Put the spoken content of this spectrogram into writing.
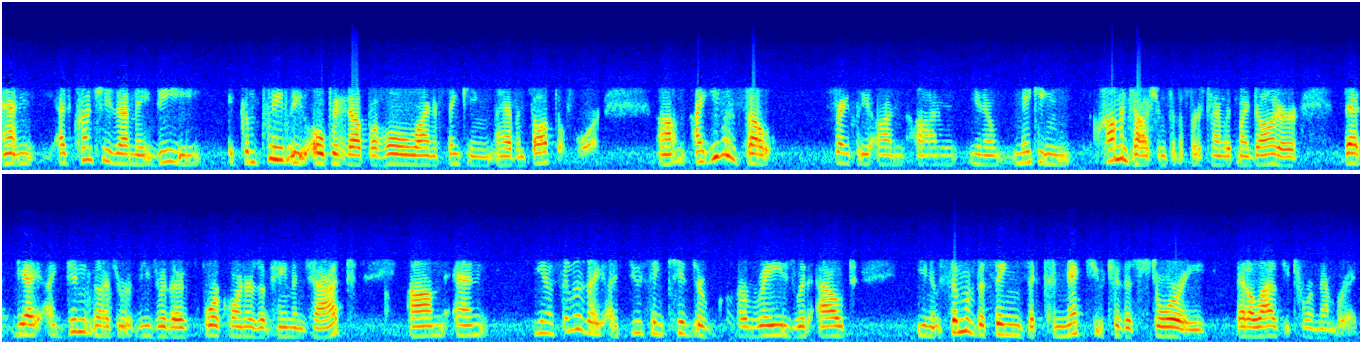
and as crunchy as that may be, it completely opened up a whole line of thinking I haven't thought before. Um, I even felt, frankly, on on you know making hamantaschen for the first time with my daughter, that I, I didn't realize these were the four corners of Haman's hat, um, and you know, sometimes I, I do think kids are, are raised without, you know, some of the things that connect you to the story that allows you to remember it.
